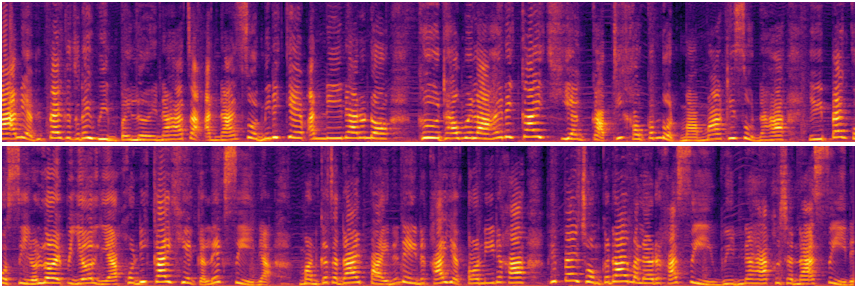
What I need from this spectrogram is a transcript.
นะเนี่ยพี่แป้งก็จะได้วินไปเลยนะคะจากอันนั้นส่วนมินิเกมอันนี้นะน้องๆคือทำเวลาให้ได้ใกล้เคียงกับที่เขากำหนดมามากที่สุดนะคะอย่างพี่แป้งกดสีแล้วเลยไปเยอะอย่างเงี้ยคนที่ใกล้เคียงกับเลข4เนี่ยมันก็จะได้ไปนั่นเองนะคะ อย่างตอนนี้นะคะ พี่แป้งชมก็ได้มาแล้วนะคะ 4 วินนะคะ คือชนะ 4 ใน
